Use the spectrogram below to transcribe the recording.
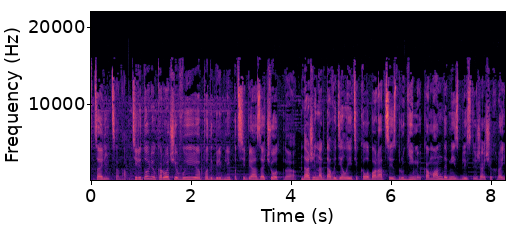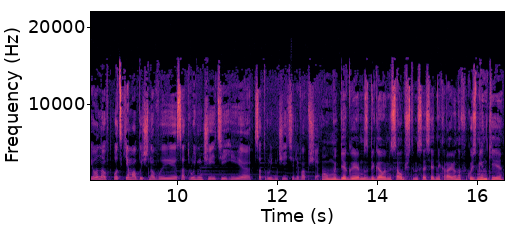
в Царицыно. Территорию, короче, вы подогребли под себя зачетную. Даже иногда вы делаете коллаборации с другими командами из близлежащих районов? Вот с кем обычно вы сотрудничаете и сотрудничаете ли вообще? Ну, мы бегаем с беговыми сообществами соседних районов. Кузьминки,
